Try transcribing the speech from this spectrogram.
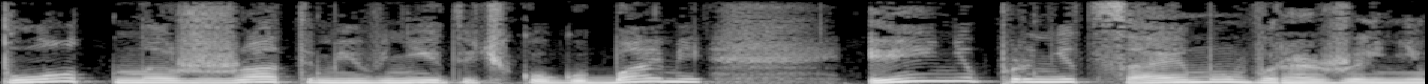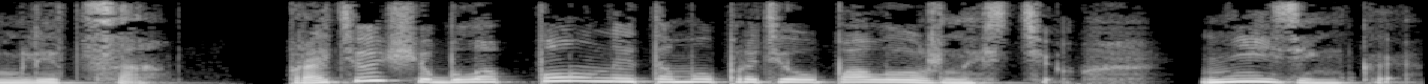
плотно сжатыми в ниточку губами и непроницаемым выражением лица. Протеща была полной тому противоположностью, низенькая,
